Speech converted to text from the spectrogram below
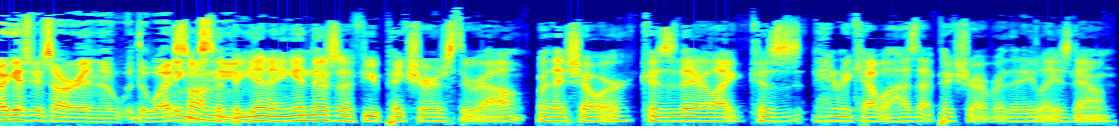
I guess we saw her in the the wedding saw in the beginning, and there's a few pictures throughout where they show her because they're like because Henry Cavill has that picture of her that he lays down.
